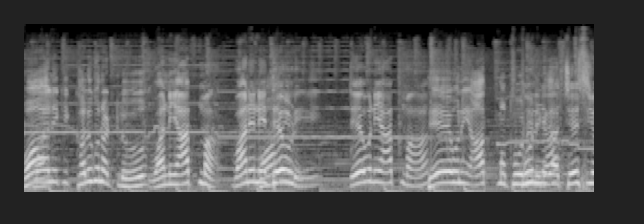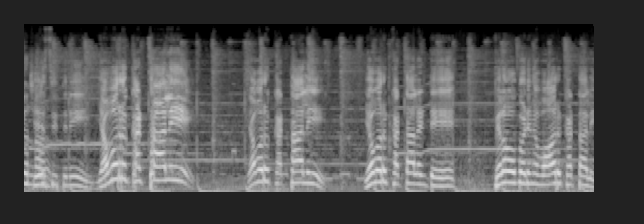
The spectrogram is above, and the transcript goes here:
వానికి కలుగునట్లు వాని ఆత్మ వానిని వానిని దేవుడు దేవుని ఆత్మ దేవుని ఆత్మపూర్ణిగా పూర్ణిగా చేసి ఉన్నాను చేసి తిని ఎవరు కట్టాలి? ఎవరు కట్టాలి? ఎవరు కట్టాలంటే పిలవబడిన వారు కట్టాలి.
